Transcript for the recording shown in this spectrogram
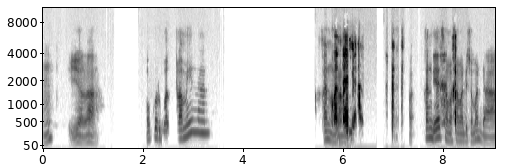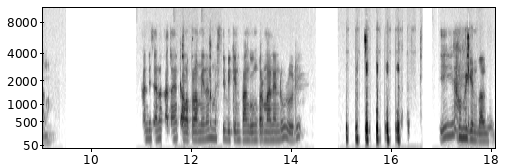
Hmm? iyalah. Ukur buat pelaminan. Kan orang kan dia sama-sama di Sumedang. Kan di sana katanya kalau pelaminan mesti bikin panggung permanen dulu di iya bikin panggung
